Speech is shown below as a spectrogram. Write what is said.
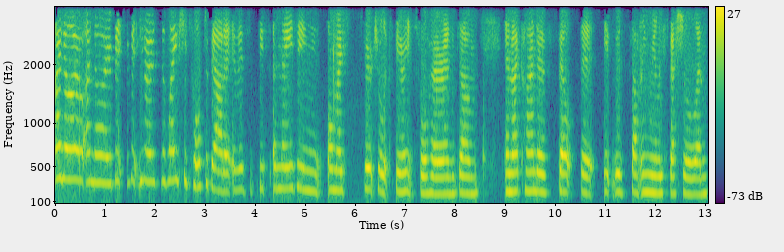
I know, I know, but, but you know, the way she talked about it, it was this amazing, almost spiritual experience for her, and um, and I kind of felt that it was something really special, and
